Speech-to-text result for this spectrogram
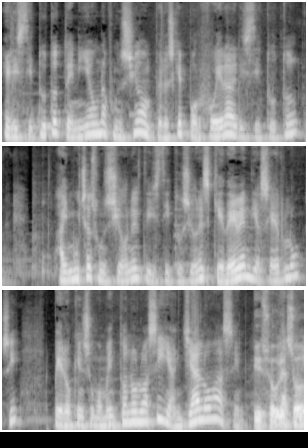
El instituto tenía una función, pero es que por fuera del instituto hay muchas funciones de instituciones que deben de hacerlo, ¿sí? Pero que en su momento no lo hacían, ya lo hacen. Y sobre, todo,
